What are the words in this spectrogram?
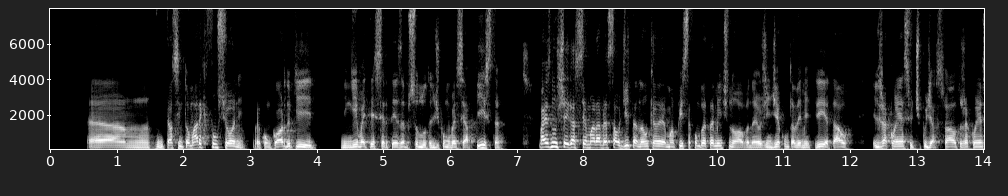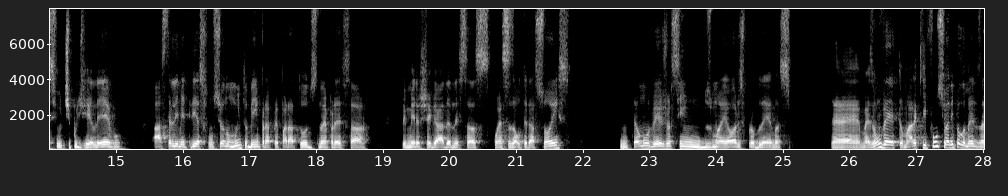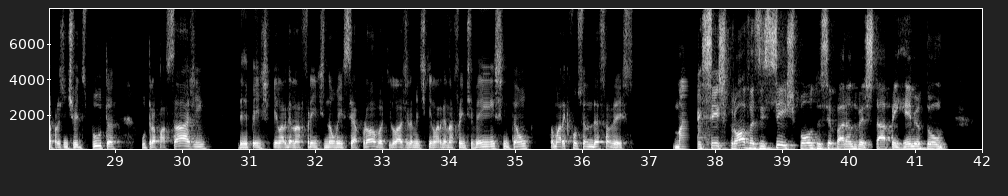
então, assim, tomara que funcione. Eu concordo que ninguém vai ter certeza absoluta de como vai ser a pista, mas não chega a ser uma Arábia Saudita, não, que é uma pista completamente nova, né? Hoje em dia, com telemetria e tal, ele já conhece o tipo de asfalto, já conhece o tipo de relevo. As telemetrias funcionam muito bem para preparar todos né, para essa primeira chegada nessas, com essas alterações. Então não vejo assim dos maiores problemas. É, mas vamos ver, tomara que funcione pelo menos, né? Para a gente ver disputa, ultrapassagem, de repente quem larga na frente não vencer a prova, que lá geralmente quem larga na frente vence. Então tomara que funcione dessa vez. Mais seis provas e seis pontos separando Verstappen e Hamilton.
